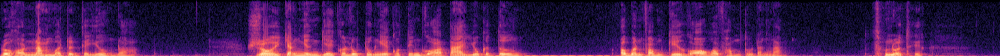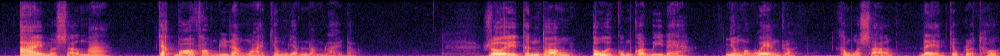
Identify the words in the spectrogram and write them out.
rồi họ nằm ở trên cái giường đó. Rồi chẳng những vậy có lúc tôi nghe có tiếng gõ tay vô cái tường. Ở bên phòng kia gõ qua phòng tôi đang nằm. Tôi nói thiệt, ai mà sợ ma chắc bỏ phòng đi ra ngoài chứ không dám nằm lại đâu. Rồi thỉnh thoảng tôi cũng có bị đè, nhưng mà quen rồi, không có sợ, đè chút rồi thôi.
